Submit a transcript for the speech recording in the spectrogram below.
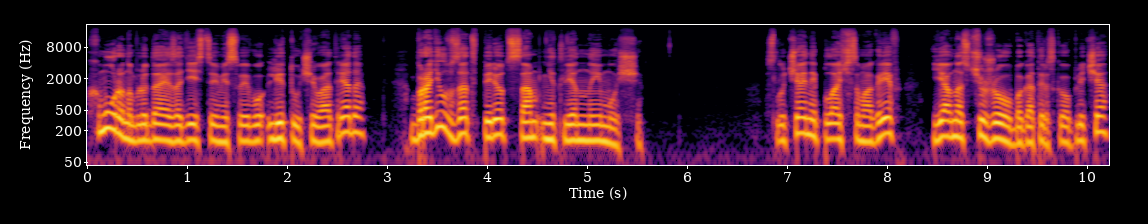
хмуро наблюдая за действиями своего летучего отряда, бродил взад-вперед сам нетленные мощи. Случайный плащ-самогрев, явно с чужого богатырского плеча,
